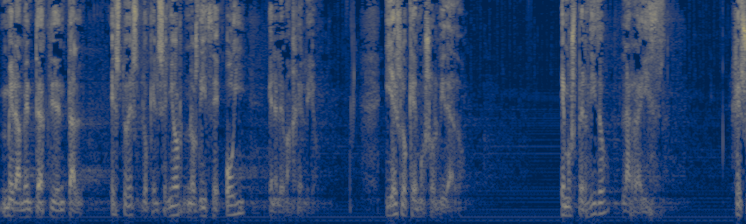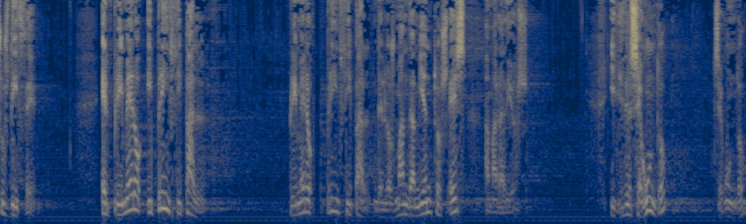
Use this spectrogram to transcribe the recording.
meramente accidental. Esto es lo que el Señor nos dice hoy en el Evangelio. Y es lo que hemos olvidado. Hemos perdido la raíz. Jesús dice, el primero y principal, primero principal de los mandamientos es amar a Dios. Y dice el segundo, segundo,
